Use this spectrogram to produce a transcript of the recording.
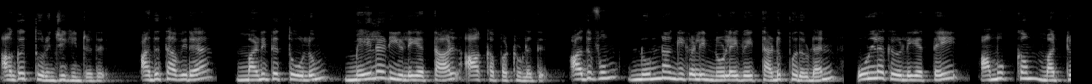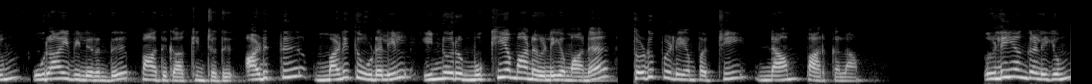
அகத்துறிஞ்சுகின்றது அது தவிர மனித தோலும் மேலடி இழையத்தால் ஆக்கப்பட்டுள்ளது. அதுவும் நுண்ணங்கிகளின் நுழைவை தடுப்பதுடன் உள்ளக இழையத்தை அமுக்கம் மற்றும் உராய்விலிருந்து பாதுகாக்கின்றது. அடுத்து மனித உடலில் இன்னொரு முக்கியமான இளையமான தொடுப்பு இளையம் பற்றி நாம் பார்க்கலாம். இளையங்களையும்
